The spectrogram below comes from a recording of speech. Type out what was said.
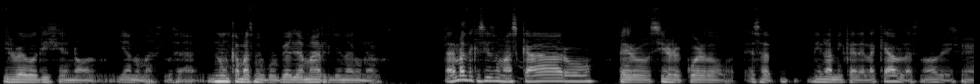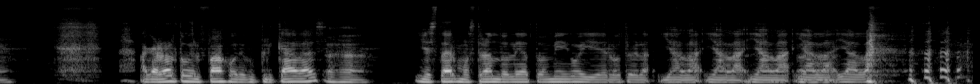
Y luego dije, no, ya no más. O sea, nunca más me volvió a llamar llenar un álbum. Además de que se hizo más caro, pero sí recuerdo esa dinámica de la que hablas, ¿no? De Sí. agarrar todo el fajo de duplicadas Ajá. y estar mostrándole a tu amigo y el otro era yala, yala, yala, yala, yala.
